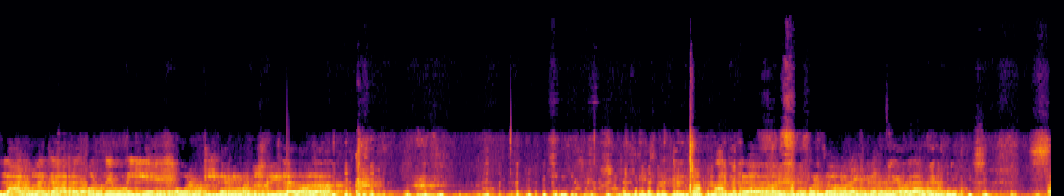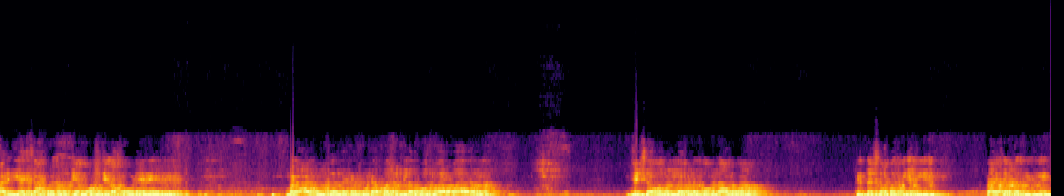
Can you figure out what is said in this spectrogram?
लहान मुलांच्या हातात पडू नये म्हणून एक कोट ठीक आहे मी म्हणतो स्क्रीनला लावला. पुढचं बोलायची गरज नाही मला. अरे याच्या प्रत्येक गोष्टीला कोड आहे रे. मला अजून कळलं नाही पुण्यापासून लपवतो आपण? जिच्याबरोबर लग्न करून आलो तिथं शपथ घेतली. काय शपथ घेतली?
